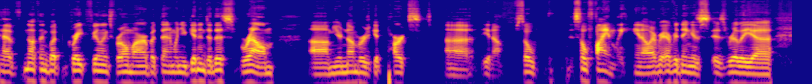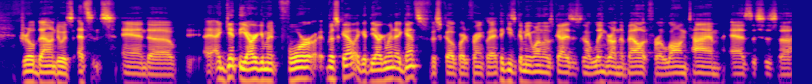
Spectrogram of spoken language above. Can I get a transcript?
have nothing but great feelings for Omar. But then when you get into this realm, um, your numbers get parts, uh, you know, so so finely. You know, every, everything is is really uh, drilled down to its essence. And uh, I, get the argument for Vizquel. I get the argument against Vizquel, quite frankly. I think he's going to be one of those guys that's going to linger on the ballot for a long time as this is uh,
